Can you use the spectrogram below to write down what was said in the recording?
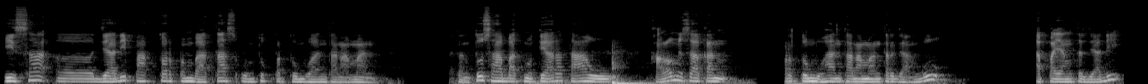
bisa uh, jadi faktor pembatas untuk pertumbuhan tanaman. Tentu sahabat mutiara tahu kalau misalkan pertumbuhan tanaman terganggu apa yang terjadi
